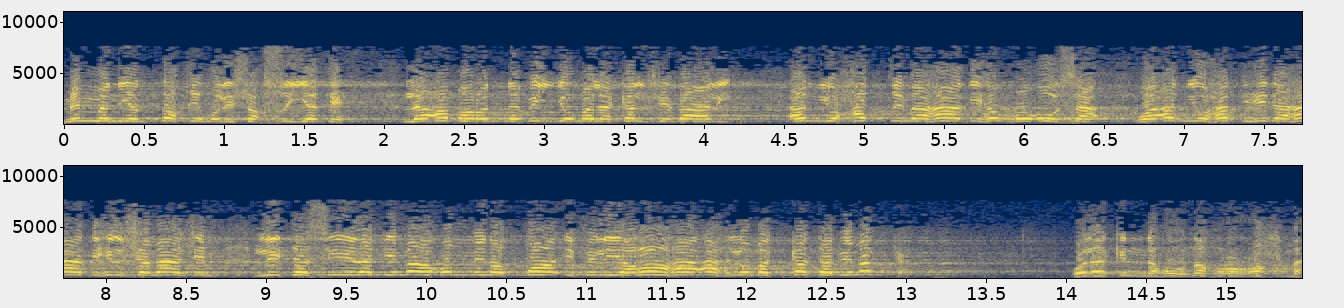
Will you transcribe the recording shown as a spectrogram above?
ممن ينتقم لشخصيته لأمر النبي ملك الجبال أن يحطم هذه الرؤوس وأن يهدهد هذه الجماجم لتسيل دماء من الطائف ليراها أهل مكة بمكة. ولكنه نهر الرحمة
